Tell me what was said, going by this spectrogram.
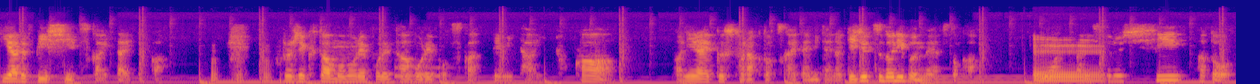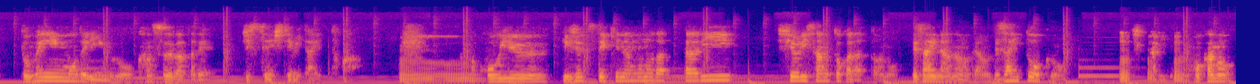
TRPC 使いたいとか、うんうんプロジェクトは monorepo で Turborepo 使ってみたいとか、 vanilla-extract 使いたいみたいな技術ドリブンのやつとかもあったりえするし、あとドメインモデリングを関数型で実践してみたいとか、ー、うーん。こういう技術的なものだったり、しおりさんとかだとあのデザイナーなのであのデザイントークンをしっかり、うんうん他の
